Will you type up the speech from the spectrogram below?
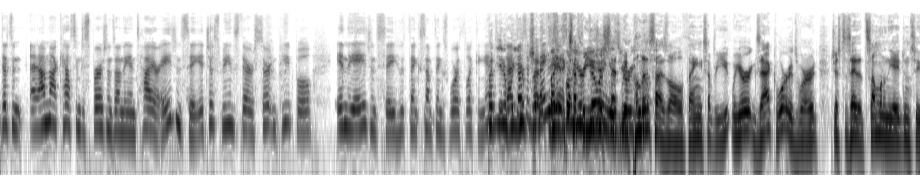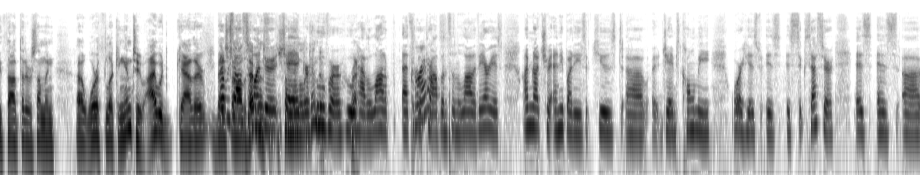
doesn't and I'm not casting dispersions on the entire agency. It just means there are certain people in the agency who thinks something's worth looking into. But, you know, that but doesn't make but- sense. except you're for you doing just said we you're- politicized the whole thing. Except for you, your exact words were just to say that someone in the agency thought that it was something uh, worth looking into. I would gather That based was on all this also evidence, under it's J. something to Edgar. Hoover, who Right. had a lot of ethical Correct. problems in a lot of areas. I'm not sure anybody's accused uh, James Comey or his his, his successor as as uh,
